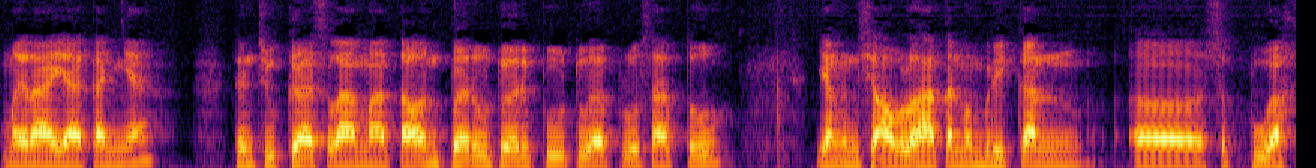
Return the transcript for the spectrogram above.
merayakannya. Dan juga selamat tahun baru 2021 yang insya Allah akan memberikan uh, sebuah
